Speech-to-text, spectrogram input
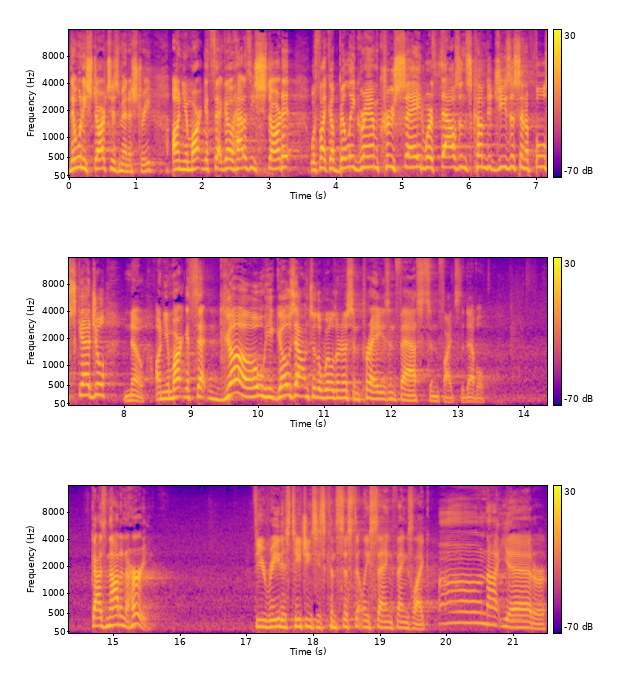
Then, when he starts his ministry, on your mark, get set, go. How does he start it? With like a Billy Graham crusade where thousands come to Jesus in a full schedule? No. On your mark, get set, go. He goes out into the wilderness and prays and fasts and fights the devil. Guy's not in a hurry. If you read his teachings, he's consistently saying things like, oh, Uh, not yet, or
